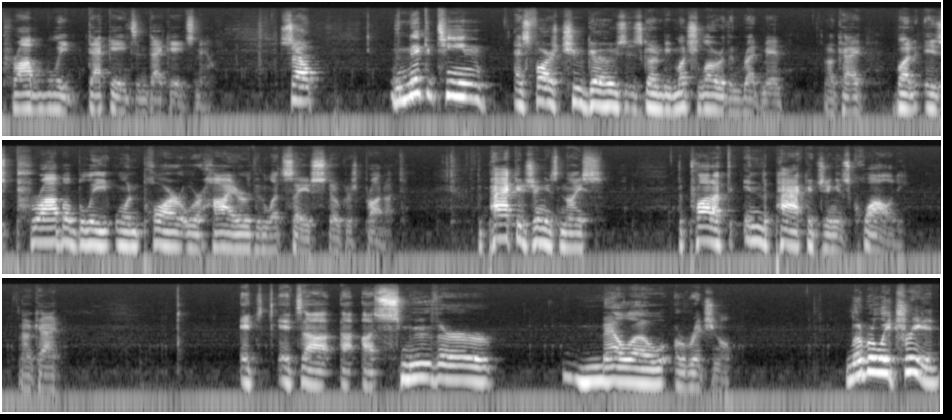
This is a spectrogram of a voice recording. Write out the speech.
probably decades and decades now. So, the nicotine, as far as chew goes, is going to be much lower than Redman, okay? But is probably on par or higher than, let's say, a Stoker's product. The packaging is nice. The product in the packaging is quality, okay? It's it's a, a, a smoother, mellow original. Liberally treated,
